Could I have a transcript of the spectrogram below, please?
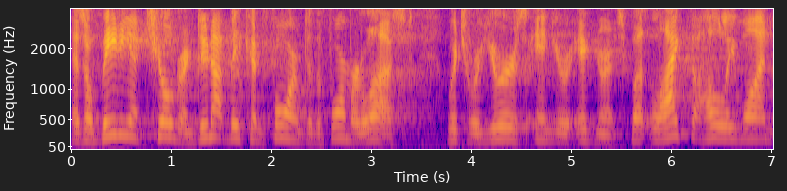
As obedient children, do not be conformed to the former lust which were yours in your ignorance, but like the Holy One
